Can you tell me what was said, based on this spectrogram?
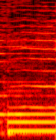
Música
